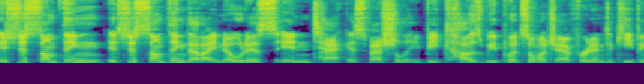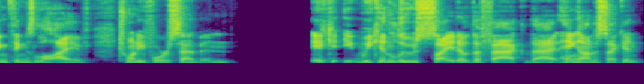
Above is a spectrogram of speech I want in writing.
it's just something it's just something that i notice in tech especially because we put so much effort into keeping things live 24/7 it, we can lose sight of the fact that hang on a second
